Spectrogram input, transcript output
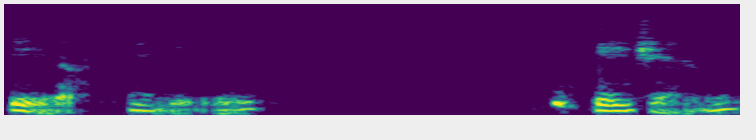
speed of candies, region,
